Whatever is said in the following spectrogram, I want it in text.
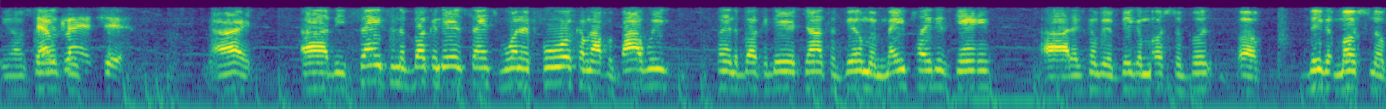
You know what I'm saying? That was last year. All right. Uh, the Saints and the Buccaneers. Saints one and four, coming off a bye week, playing the Buccaneers. Jonathan Vilma may play this game. Uh, there's going to be a big emotional, bu- uh, big emotional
